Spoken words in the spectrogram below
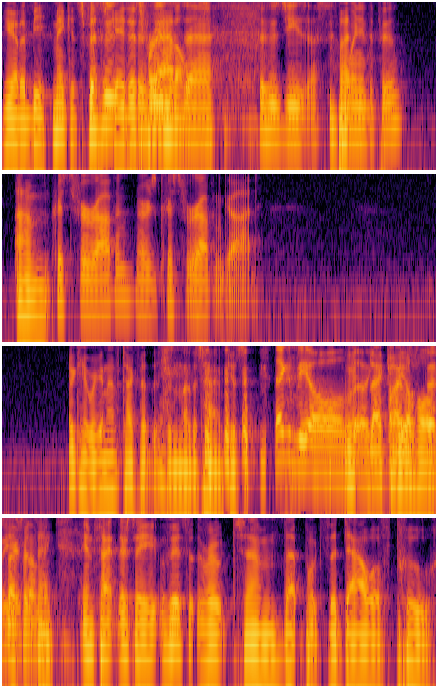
you got to be make it so who- sophisticated. so for adults. uh, so who's Jesus? But- Winnie the Pooh? um, Christopher Robin? Or is Christopher Robin God? Okay, we're gonna have to talk about this another time because That could be a whole like, that could be a whole separate thing. In fact, there's a who is it that wrote um, that book, The Tao of Pooh.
